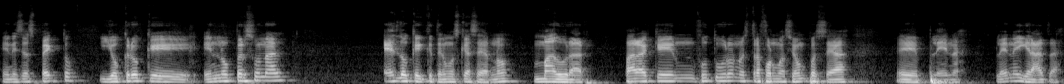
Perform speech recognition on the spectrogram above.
en ese aspecto. Y yo creo que en lo personal es lo que, tenemos que hacer, ¿no? Madurar. Para que en un futuro nuestra formación pues sea eh, plena, plena y grata.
